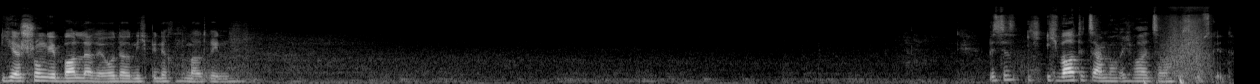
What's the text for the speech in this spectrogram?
Hier schon geballere, oder? Und ich bin noch nicht mal drin. Bis das, ich, ich warte jetzt einfach, ich warte jetzt einfach, bis es losgeht.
